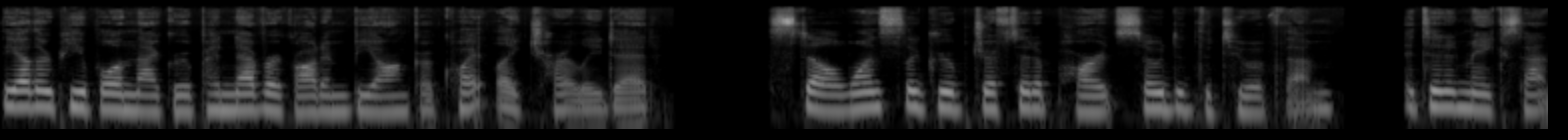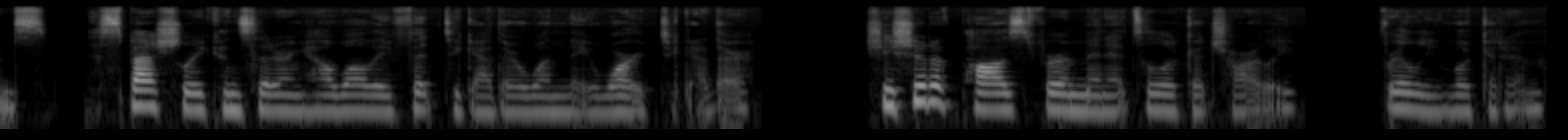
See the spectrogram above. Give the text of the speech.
the other people in that group had never gotten Bianca quite like Charlie did. Still, once the group drifted apart, so did the two of them. It didn't make sense, especially considering how well they fit together when they were together. She should have paused for a minute to look at Charlie, really look at him.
